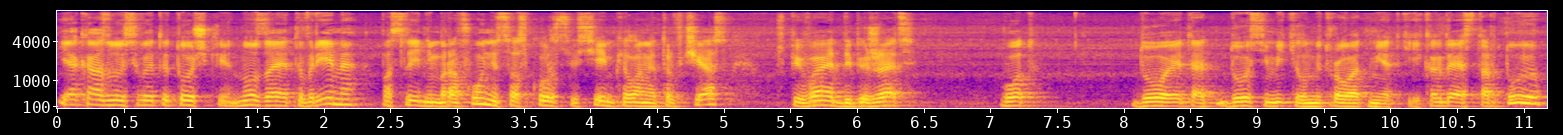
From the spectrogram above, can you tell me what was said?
и оказываюсь в этой точке, но за это время последний марафонец со скоростью 7 километров в час успевает добежать вот до, это, до 7-километровой отметки. И когда я стартую,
